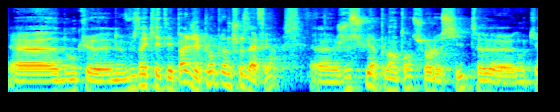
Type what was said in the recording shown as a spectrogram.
Euh, donc euh, ne vous inquiétez pas, j'ai plein plein de choses à faire. Euh, je suis à plein temps sur le site, donc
